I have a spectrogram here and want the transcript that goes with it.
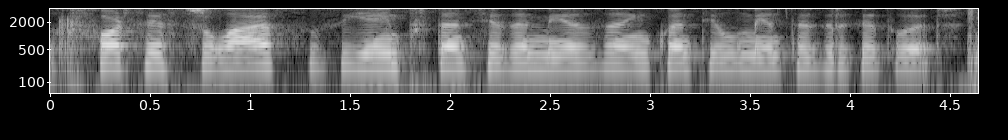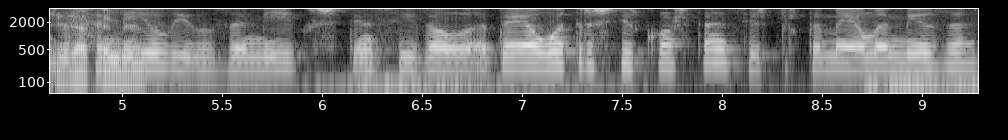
reforça esses laços e a importância da mesa enquanto elemento agregador Exatamente. da família e dos amigos, extensível até a outras circunstâncias, porque também é uma mesa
